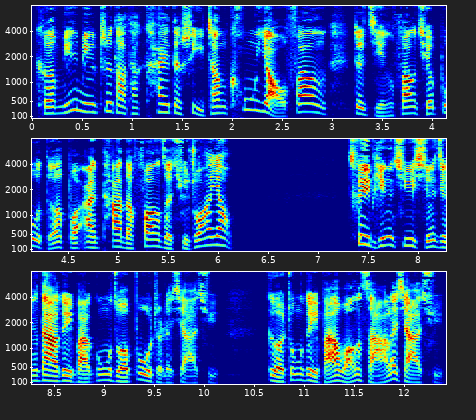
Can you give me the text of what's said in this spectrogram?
可明明知道他开的是一张空药方，这警方却不得不按他的方子去抓药。翠屏区刑警大队把工作布置了下去，各中队把网撒了下去，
